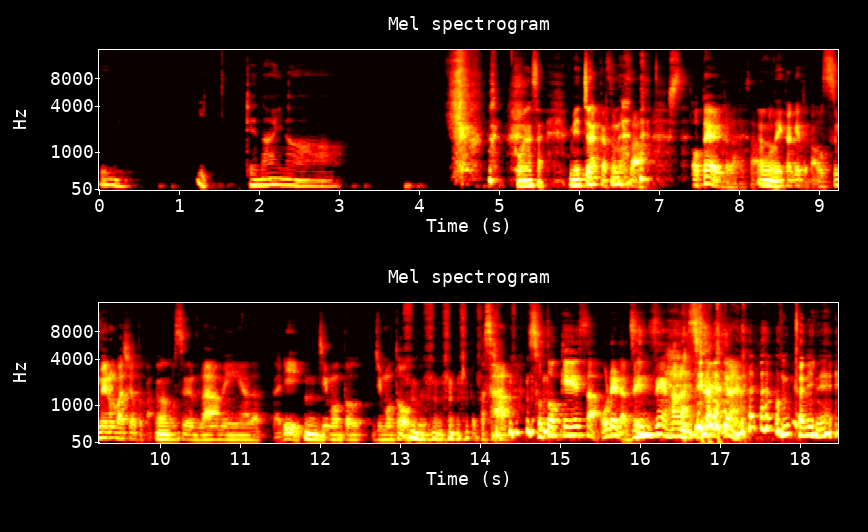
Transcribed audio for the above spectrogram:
海、行ってないな ごめんなさい。めっちゃ。なんかそのさ、お便りとかでさ、うんお出かけとかおすすめの場所とか、うんおすすめのラーメン屋だったり、うん地元、地元区とかさ、外系さ、俺ら全然話せなくない？本当にね。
